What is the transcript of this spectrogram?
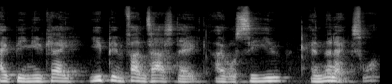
I've been Youkay. You've been fantastic. I will see you in the next one.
